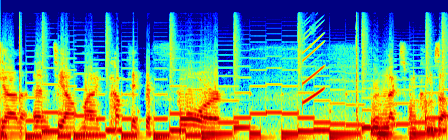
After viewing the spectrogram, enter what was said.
gotta empty out my cupcake before the next one comes up.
